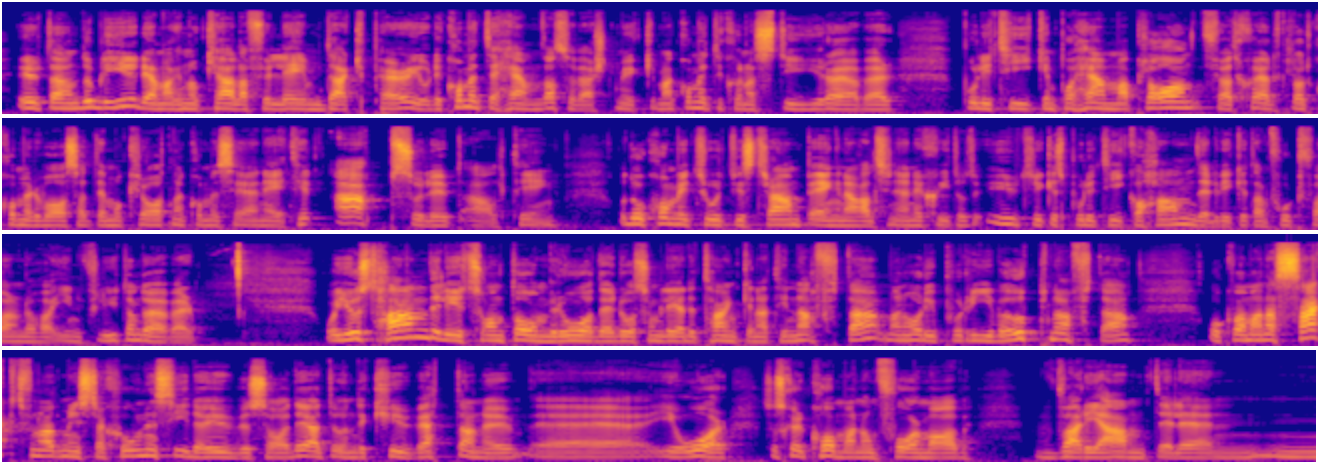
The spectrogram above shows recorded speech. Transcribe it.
Utan då blir det det man nog kallar för lame duck period. Det kommer inte hända så värst mycket. Man kommer inte kunna styra över politiken på hemmaplan för att självklart kommer det vara så att Demokraterna kommer säga nej till absolut allting. Och då kommer troligtvis Trump ägna all sin energi åt utrikespolitik och handel, vilket han fortfarande har inflytande över. Och just handel är ett sådant område då som leder tankarna till NAFTA. Man håller ju på att riva upp NAFTA. Och vad man har sagt från administrationens sida i USA det är att under Q1 nu eh, i år så ska det komma någon form av variant eller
